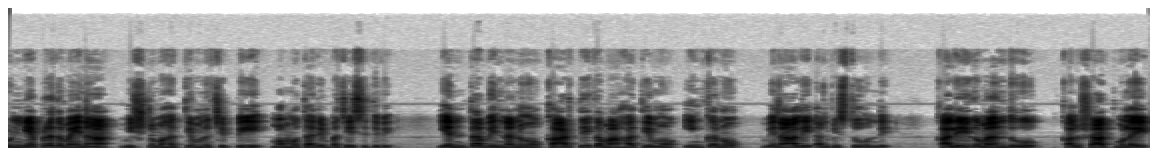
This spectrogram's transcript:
పుణ్యప్రదమైన విష్ణు మహత్యమును చెప్పి మమ్ము తరింపచేసితివి. ఎంత విన్నను కార్తీక మహత్యము ఇంకను వినాలి అనిపిస్తూ ఉంది. కలియుగమందు కలుషాత్ములై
